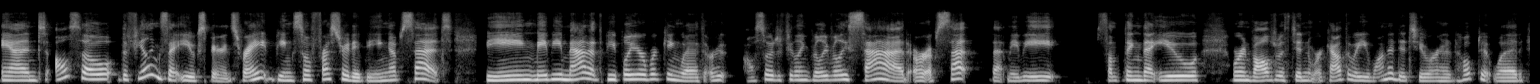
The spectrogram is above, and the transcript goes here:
And also the feelings that you experience, right? Being so frustrated, being upset, being maybe mad at the people you're working with, or also feeling really, really sad or upset that maybe something that you were involved with didn't work out the way you wanted it to or had hoped it would.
